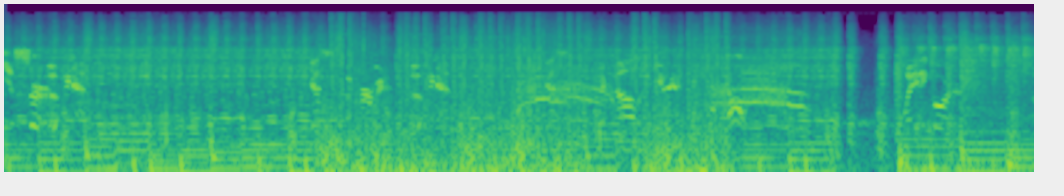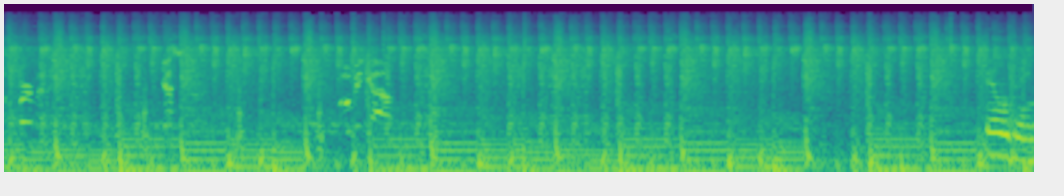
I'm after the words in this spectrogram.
Yes, sir. Moving out. Yes. Affirmative. Moving out. Yes, sir. Acknowledge. Unit. Call. Waiting order. Affirmative. Yes, sir. Moving out. Building.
